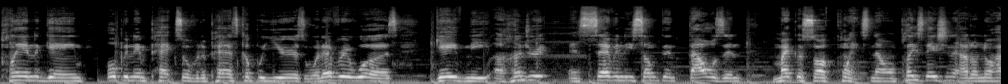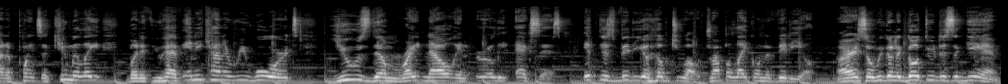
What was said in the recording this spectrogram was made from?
playing the game opening packs over the past couple years whatever it was gave me 170 something thousand Microsoft points. Now on PlayStation, I don't know how the points accumulate, but if you have any kind of rewards, use them right now in early access. If this video helped you out, drop a like on the video. All right, so we're gonna go through this again.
